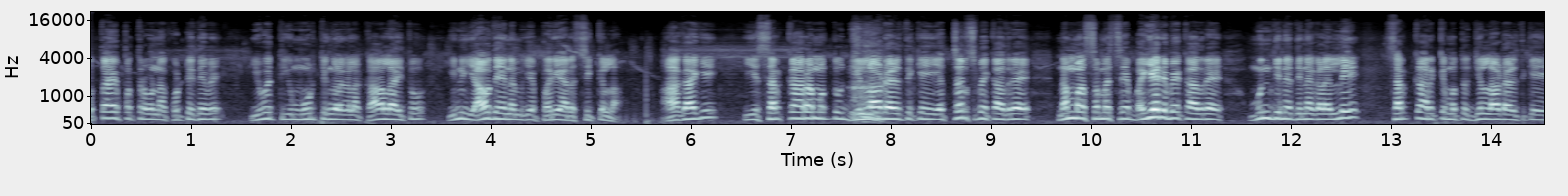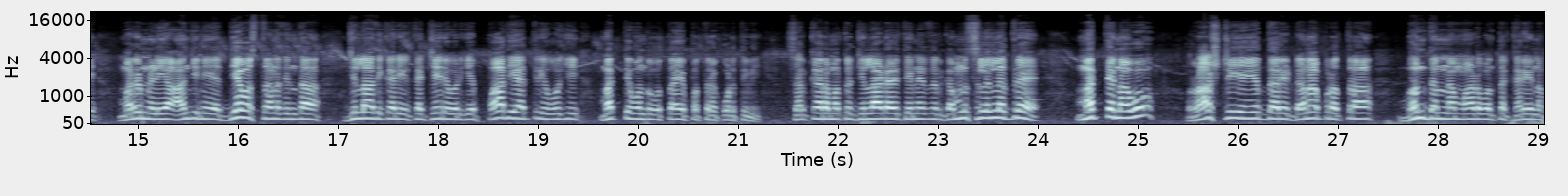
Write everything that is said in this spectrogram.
ಒತ್ತಾಯ ಪತ್ರವನ್ನು ಕೊಟ್ಟಿದ್ದೇವೆ. ಇವತ್ತಿಗೆ ಮೂರು ತಿಂಗಳುಗಳ ಕಾಲ ಆಯಿತು. ಇನ್ನು ಯಾವುದೇ ನಮಗೆ ಪರಿಹಾರ ಸಿಕ್ಕಿಲ್ಲ. ಹಾಗಾಗಿ ಈ ಸರ್ಕಾರ ಮತ್ತು ಜಿಲ್ಲಾಡಳಿತಕ್ಕೆ ಎಚ್ಚರಿಸಬೇಕಾದ್ರೆ, ನಮ್ಮ ಸಮಸ್ಯೆ ಬಗೆಹರಿಬೇಕಾದ್ರೆ ಮುಂದಿನ ದಿನಗಳಲ್ಲಿ ಸರ್ಕಾರಕ್ಕೆ ಮತ್ತು ಜಿಲ್ಲಾಡಳಿತಕ್ಕೆ ಮರಮನಳ್ಳಿಯ ಆಂಜನೇಯ ದೇವಸ್ಥಾನದಿಂದ ಜಿಲ್ಲಾಧಿಕಾರಿ ಕಚೇರಿಯವರಿಗೆ ಪಾದಯಾತ್ರೆ ಹೋಗಿ ಮತ್ತೆ ಒಂದು ಒತ್ತಾಯ ಪತ್ರ ಕೊಡ್ತೀವಿ. ಸರ್ಕಾರ ಮತ್ತು ಜಿಲ್ಲಾಡಳಿತ ಏನಾದರೂ ಗಮನಿಸಲಿಲ್ಲದ್ರೆ ಮತ್ತೆ ನಾವು ರಾಷ್ಟ್ರೀಯ ಹೆದ್ದಾರಿ ಡನಾಪುರ ಹತ್ರ ಬಂದನ್ನು ಮಾಡುವಂಥ ಕರೆಯನ್ನು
